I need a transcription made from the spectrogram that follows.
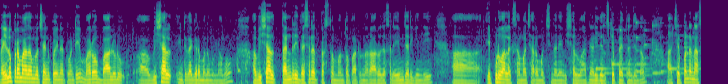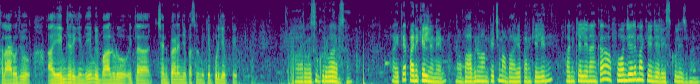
రైలు ప్రమాదంలో చనిపోయినటువంటి మరో బాలుడు విశాల్ ఇంటి దగ్గర మనం ఉన్నాము. ఆ విశాల్ తండ్రి దశరథ్ ప్రస్తుతం మనతో పాటు ఉన్నారు. ఆ రోజు అసలు ఏం జరిగింది? ఎప్పుడు వాళ్ళకి సమాచారం వచ్చిందనే విషయాలు వారిని అడిగి తెలుసుకే ప్రయత్నం చేద్దాం. చెప్పండి అన్న అసలు ఆ రోజు ఏం జరిగింది? మీ బాలుడు ఇట్లా చనిపోయాడని చెప్పి అసలు మీకు ఎప్పుడు చెప్పారు? ఆ రోజు గురువారం సార్. అయితే పనికి వెళ్ళిన నేను. మా బాబుని పంపించి మా భార్య పనికి వెళ్ళింది పనికి వెళ్ళినాక ఫోన్ చేయలే మాకేం చేయలేదు స్కూల్ యజమాని.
